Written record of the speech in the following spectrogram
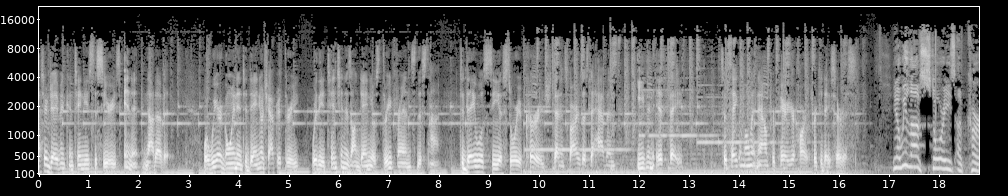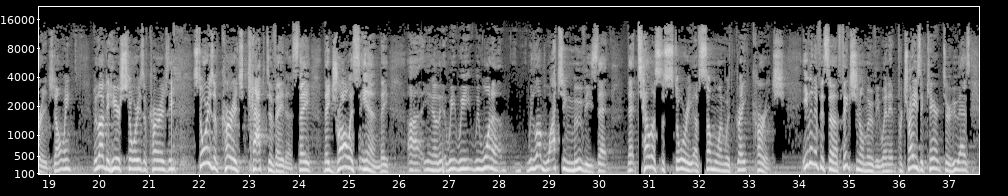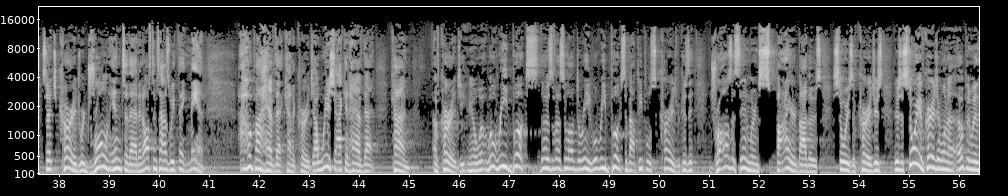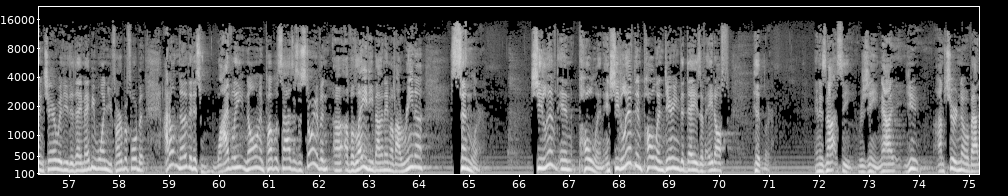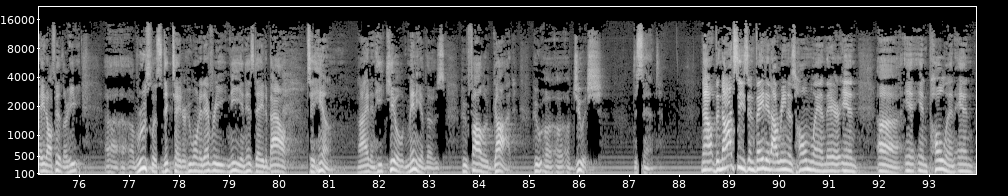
Pastor Javen continues the series In It, Not Of It, where we are going into Daniel chapter 3, where the attention is on Daniel's three friends this time. Today we'll see a story of courage that inspires us to have an even if faith. So take a moment now and prepare your heart for today's service. You know, we love stories of courage, don't we? We love to hear stories of courage. The stories of courage captivate us. They they draw us in. They uh, you know, we, we, we want to, we love watching movies that, that tell us the story of someone with great courage. Even if it's a fictional movie, when it portrays a character who has such courage, we're drawn into that. And oftentimes we think, man, I hope I have that kind of courage. I wish I could have that kind of courage. You know, we'll read books, those of us who love to read, we'll read books about people's courage because it draws us in. We're inspired by those stories of courage. There's, there's a story of courage I want to open with and share with you today, maybe one you've heard before, but I don't know that it's widely known and publicized. It's a story of, an, uh, of a lady by the name of Irena Sendler. She lived in Poland, and she lived in Poland during the days of Adolf Hitler and his Nazi regime. Now, you I'm sure know about Adolf Hitler. He, uh, a ruthless dictator who wanted every knee in his day to bow to him, right? And he killed many of those who followed God, who uh, uh, of Jewish descent. Now, the Nazis invaded Irena's homeland there in, uh, in, in Poland, and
